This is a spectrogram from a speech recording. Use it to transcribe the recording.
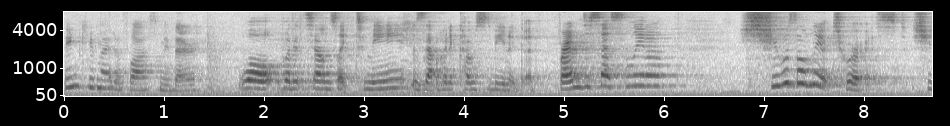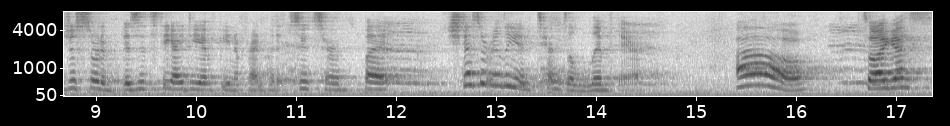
think you might have lost me there. Well, what it sounds like to me is that when it comes to being a good friend to Cecilina, she was only a tourist. She just sort of visits the idea of being a friend when it suits her, but she doesn't really intend to live there. Oh, so I guess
